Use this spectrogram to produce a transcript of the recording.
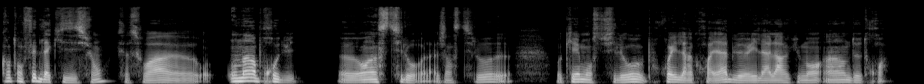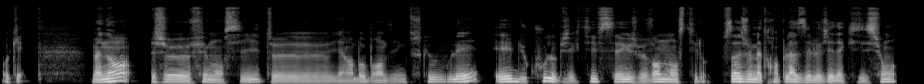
quand on fait de l'acquisition, que ce soit on a un produit, euh, un stylo. Voilà, j'ai un stylo. Euh, ok, mon stylo, pourquoi il est incroyable Il a l'argument 1, 2, 3. Ok. Maintenant, je fais mon site, euh, il y a un beau branding, tout ce que vous voulez, et du coup, l'objectif, c'est que je veux vendre mon stylo. Ça, je vais mettre en place des leviers d'acquisition,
